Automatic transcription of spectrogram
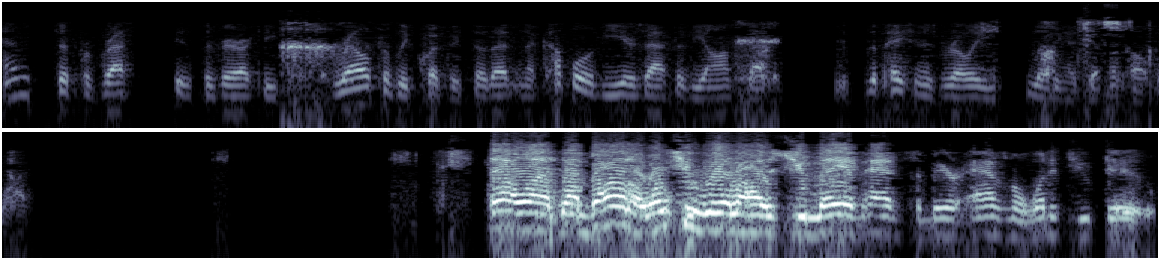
tends to progress in severity relatively quickly, so that in a couple of years after the onset, the patient is really living a difficult life. Now, uh, now, Donna, once you realized you may have had severe asthma, what did you do?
